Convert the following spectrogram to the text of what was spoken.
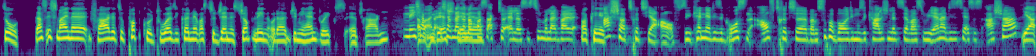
So, das ist meine Frage zur Popkultur. Sie können mir was zu Janis Joplin oder Jimi Hendrix äh, fragen. Nee, ich habe hab leider noch was Aktuelles. Es tut mir leid, weil okay. Usher tritt ja auf. Sie kennen ja diese großen Auftritte beim Super Bowl, die musikalischen. Letztes Jahr war es Rihanna, dieses Jahr ist es Usher. Ja.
